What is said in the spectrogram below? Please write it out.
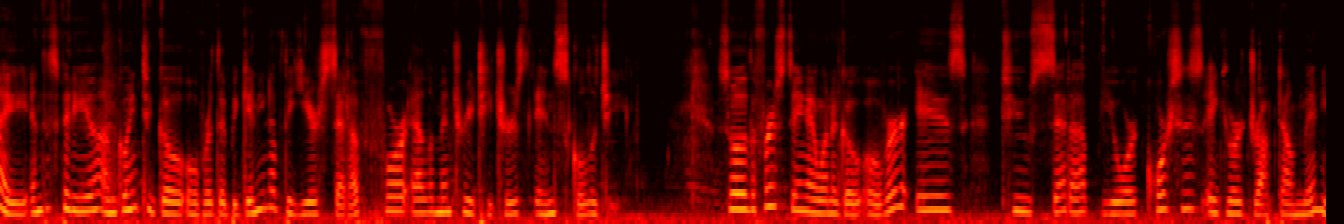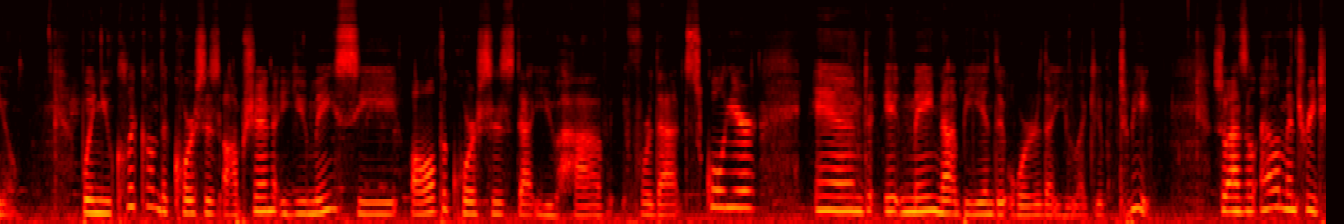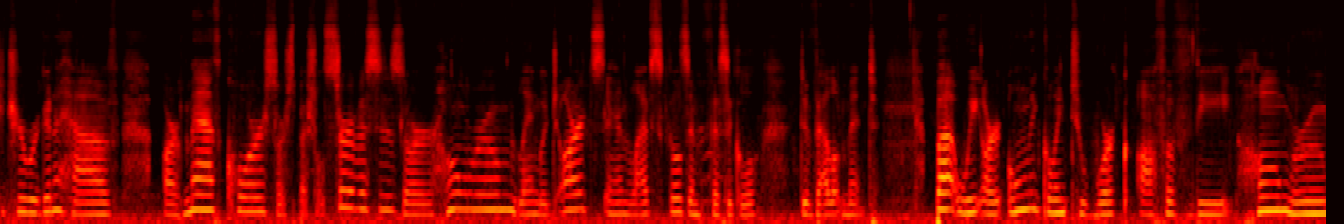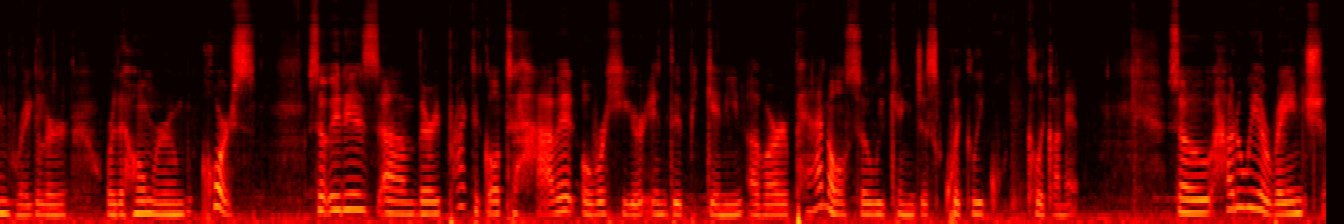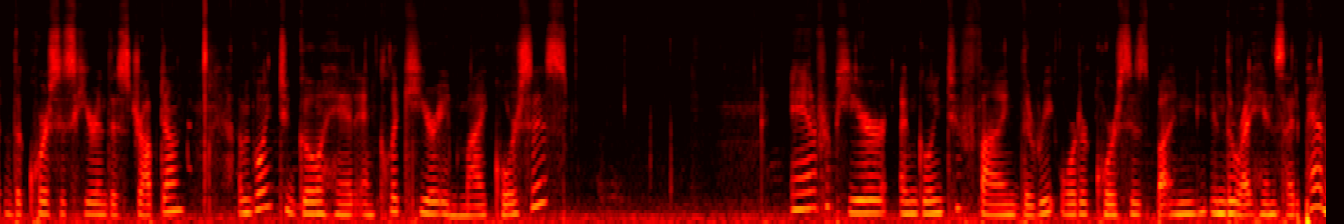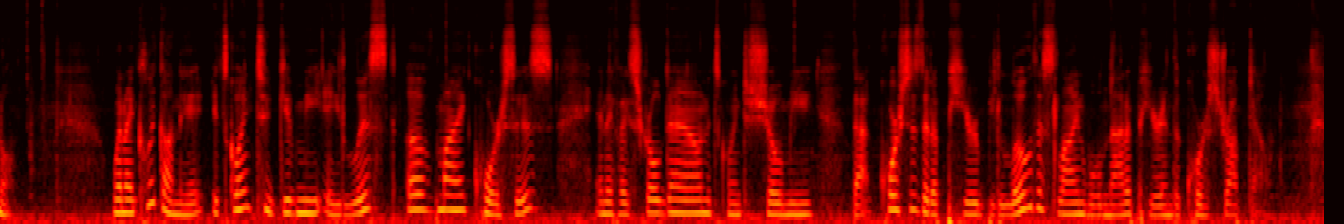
Hi, in this video I'm going to go over the beginning of the year setup for elementary teachers in Schoology. So the first thing I want to go over is to set up your courses in your drop-down menu. When you click on the courses option, you may see all the courses that you have for that school year and it may not be in the order that you like it to be. So as an elementary teacher, we're going to have our math course, our special services, our homeroom, language arts, and life skills and physical development. But we are only going to work off of the homeroom regular or the homeroom course. So it is um, very practical to have it over here in the beginning of our panel so we can just quickly qu click on it. So how do we arrange the courses here in this drop down? I'm going to go ahead and click here in my courses. And from here, I'm going to find the reorder courses button in the right hand side panel. When I click on it, it's going to give me a list of my courses. And if I scroll down, it's going to show me that courses that appear below this line will not appear in the course dropdown.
